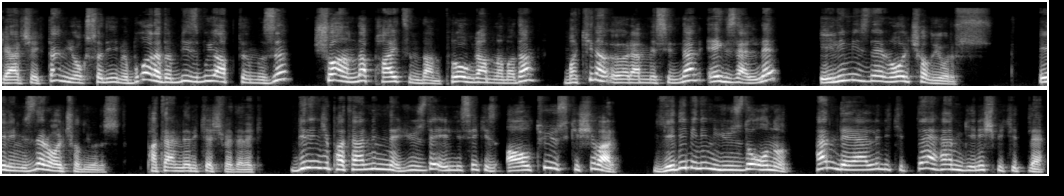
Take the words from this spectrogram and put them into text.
Gerçekten yoksa değil mi? Bu arada biz bu yaptığımızı şu anda Python'dan, programlamadan, makine öğrenmesinden Excel'le elimizle rol çalıyoruz. Elimizle rol çalıyoruz. Paternleri keşfederek. Birinci paternim ne? %58. 600 kişi var. 7000'in %10'u hem değerli bir kitle hem geniş bir kitle.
